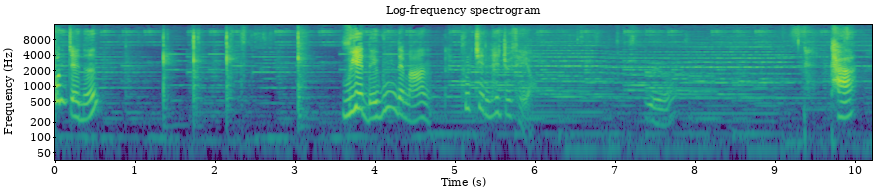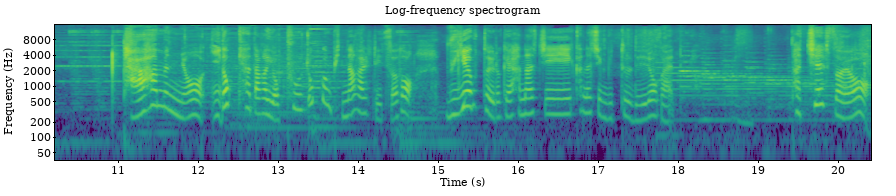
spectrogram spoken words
첫 번째는 위에 네 군데만 풀칠을 해주세요. 왜요? 다, 다 하면요. 이렇게 하다가 옆으로 조금 빗나갈 수 있어서 위에부터 이렇게 하나씩 하나씩 밑으로 내려가야 돼요. 다 칠했어요.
